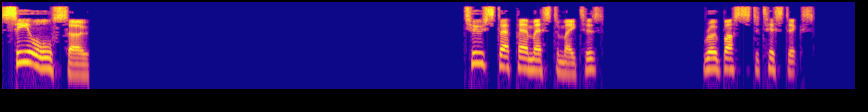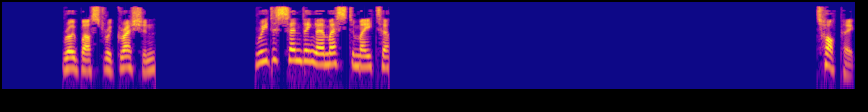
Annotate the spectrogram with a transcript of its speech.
See also Two-step M estimators Robust statistics Robust regression Redescending M estimator. Topic.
